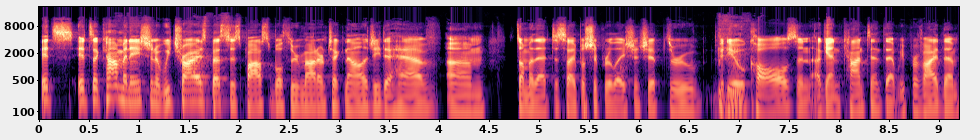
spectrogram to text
it's it's a combination of we try as best as possible through modern technology to have um, some of that discipleship relationship through video calls and again content that we provide them.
